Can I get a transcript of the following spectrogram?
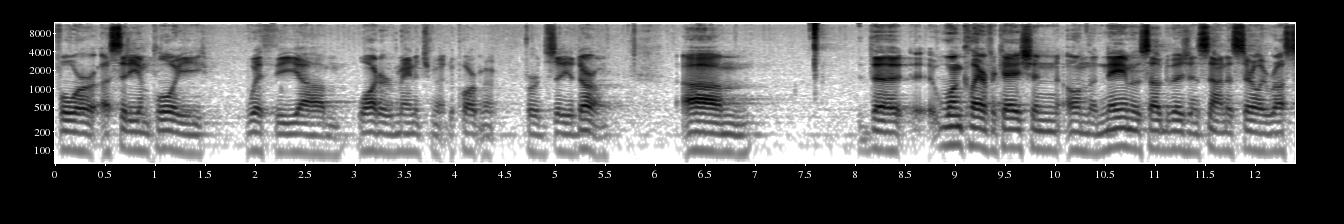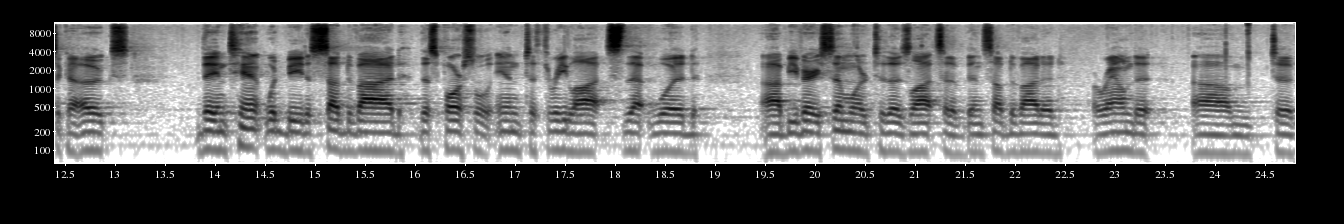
for a city employee with the um, Water Management Department for the city of Durham. Um, The, one clarification on the name of the subdivision, it's not necessarily Rustica Oaks. The intent would be to subdivide this parcel into three lots that would uh, be very similar to those lots that have been subdivided around it um, to,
